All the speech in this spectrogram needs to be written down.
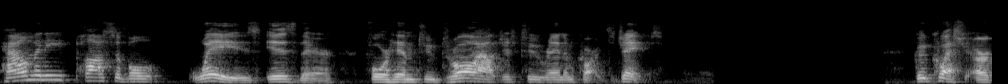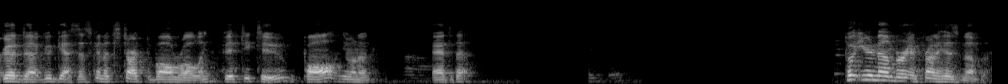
How many possible ways is there for him to draw out just two random cards? James. Good question or good uh, good guess. That's going to start the ball rolling. 52. Paul, you want to add to that? Put your number in front of his number.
